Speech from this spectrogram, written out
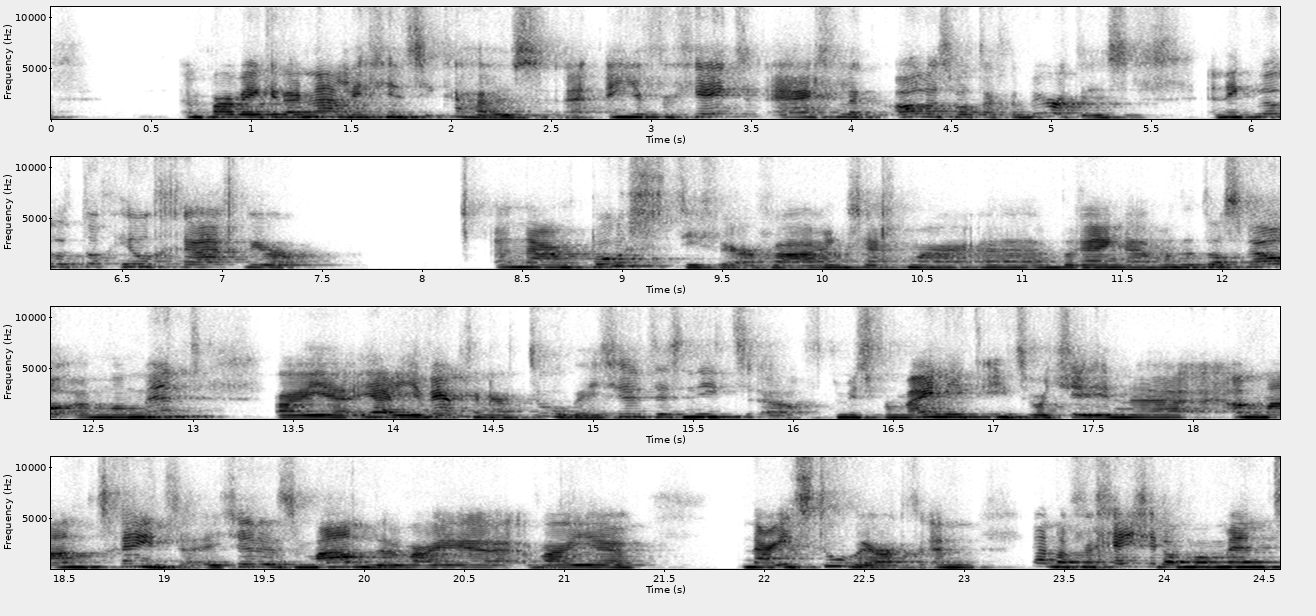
een paar weken daarna lig je in het ziekenhuis. En je vergeet eigenlijk alles wat er gebeurd is. En ik wilde toch heel graag weer naar een positieve ervaring, zeg maar, uh, brengen. Want het was wel een moment waar je, ja, je werkt er naartoe, weet je. Het is niet, eh, of tenminste voor mij niet iets wat je in uh, een maand traint, weet je. Het is maanden waar je, waar je naar iets toe werkt. En ja, dan vergeet je dat moment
